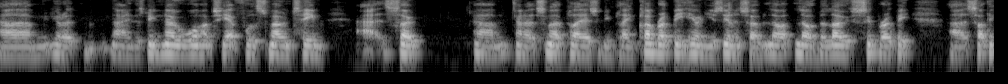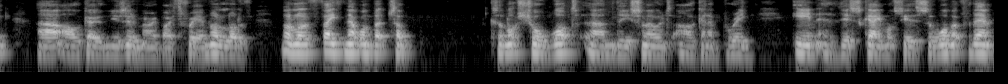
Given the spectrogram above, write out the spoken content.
Um, you know, there's been no warm-ups yet for the Samoan team. Uh, so um, some of the players have been playing club rugby here in New Zealand, so lower, lower below Super Rugby. Uh, so I think uh, I'll go New Zealand Maori by three. I'm not a lot of not a lot of faith in that one, but because um, I'm not sure what um, the Samoans are going to bring in this game. Obviously, this is a warm up for them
